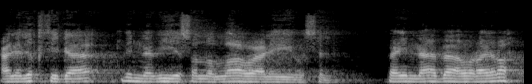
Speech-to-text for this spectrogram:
على الاقتداء بالنبي صلى الله عليه وسلم. فإن أبا هريرة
